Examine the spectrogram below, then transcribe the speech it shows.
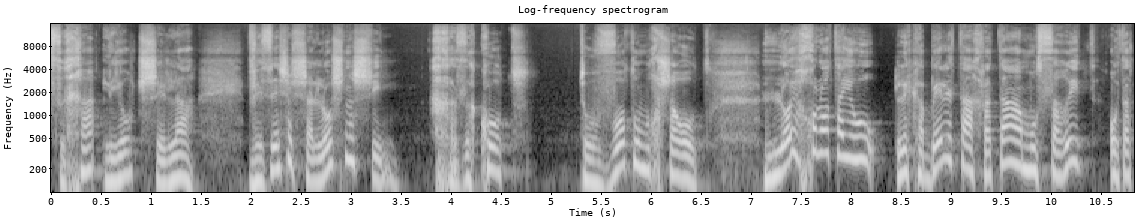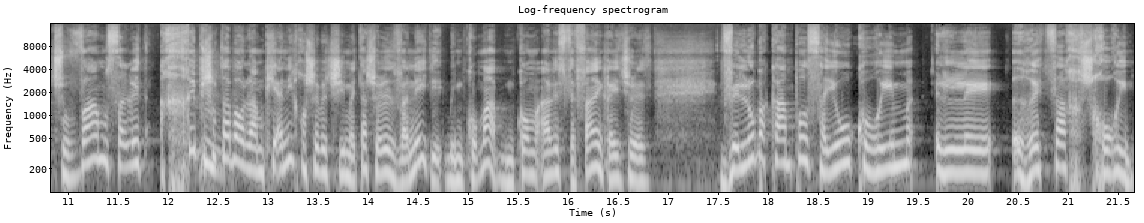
צריכה להיות שלה. וזה ששלוש נשים חזקות, טובות ומוכשרות, לא יכולות היו לקבל את ההחלטה המוסרית, או את התשובה המוסרית הכי פשוטה בעולם, כי אני חושבת שאם הייתה שואלת, ואני הייתי במקומה, במקום אליס סטפניק, הייתי שואלת, ולו בקמפוס היו קוראים לרצח שחורים,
